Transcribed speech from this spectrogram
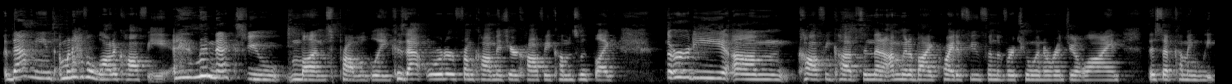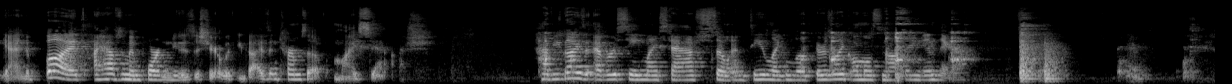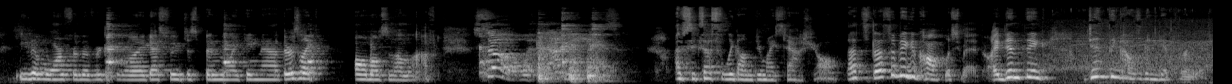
That means I'm gonna have a lot of coffee in the next few months probably because that order from Cometeer Coffee comes with like 30 um, coffee cups and then I'm to buy quite a few from the Vertuo and Original line this upcoming weekend. But I have some important news to share with you guys in terms of my stash. Have you guys ever seen my stash so empty? Like, look, there's like almost nothing in there. Even more for the Vertuo. I guess we've just been liking that. There's like almost none left. So that means I've successfully gone through my stash, y'all. That's that's a big accomplishment. I didn't think I didn't think I was gonna get through it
